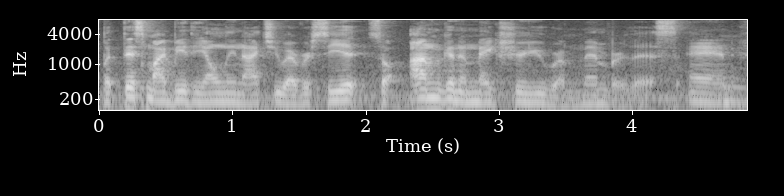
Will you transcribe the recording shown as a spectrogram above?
but this might be the only night you ever see it. So I'm going to make sure you remember this. And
